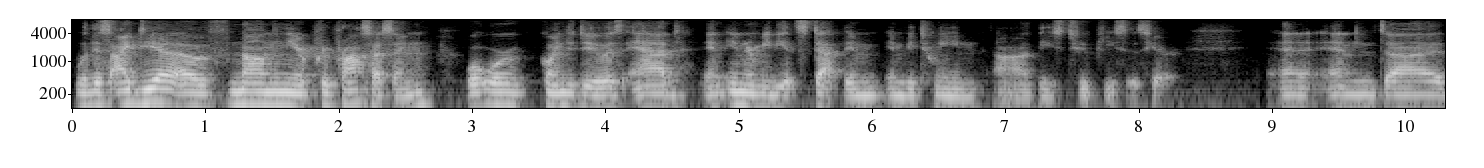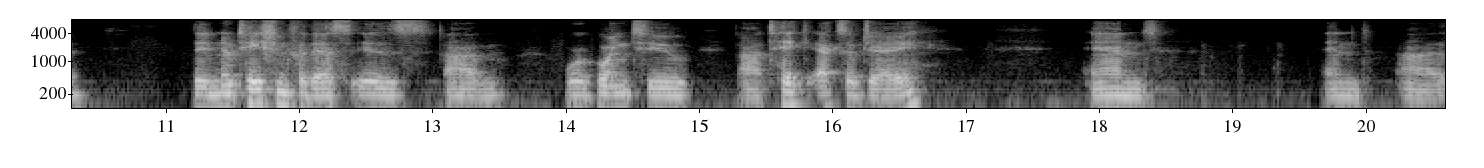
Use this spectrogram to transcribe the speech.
With this idea of nonlinear preprocessing, what we're going to do is add an intermediate step in, in between uh, these two pieces here. And, and uh, the notation for this is um, we're going to uh, take x of j and and uh,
